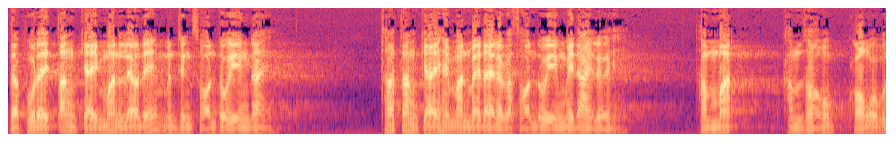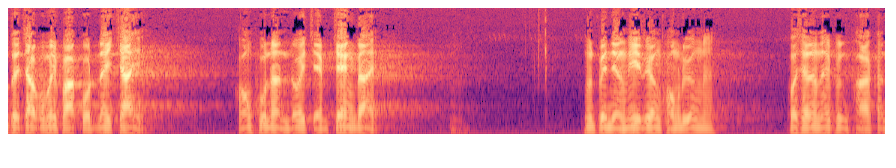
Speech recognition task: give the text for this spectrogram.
แต่ผู้ใดตั้งใจมั่นแล้วเด้ มันจึงสอนตัวเองได้ ถ้าตั้งใจให้มั่นไม่ได้ แล้วก็สอนตัวเองไม่ได้เลยธรรมะคำสอนของพระพุทธเจ้าก็ไม่ปรากฏในใจ ของผู้นั้นโดยแจ่มแจ้งได้ มันเป็นอย่างนี้เรื่องของเรื่องนะ เพราะฉะนั้นให้พึ่งพากัน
